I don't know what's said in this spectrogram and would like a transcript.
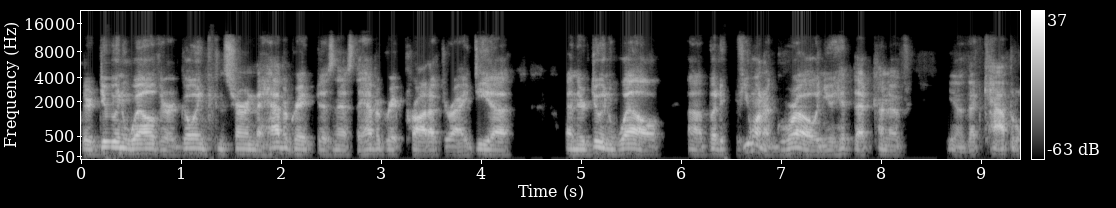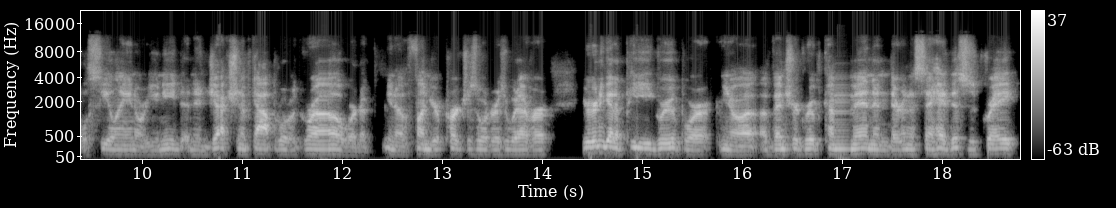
They're doing well. They're a going concern. They have a great business. They have a great product or idea and they're doing well. Uh, but if you want to grow and you hit that kind of you know that capital ceiling or you need an injection of capital to grow or to you know fund your purchase orders or whatever you're going to get a pe group or you know a, a venture group come in and they're going to say hey this is great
